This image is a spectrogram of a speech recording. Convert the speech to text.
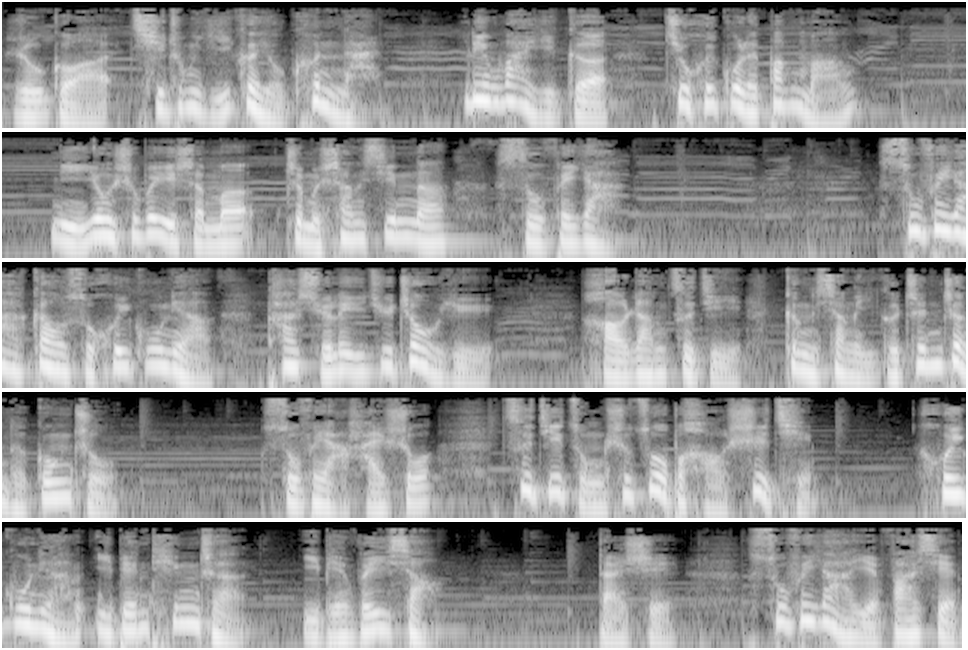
如果其中一个有困难，另外一个就会过来帮忙，你又是为什么这么伤心呢？苏菲亚。苏菲亚告诉灰姑娘，她学了一句咒语，好让自己更像一个真正的公主。苏菲亚还说自己总是做不好事情。灰姑娘一边听着一边微笑，但是苏菲亚也发现，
